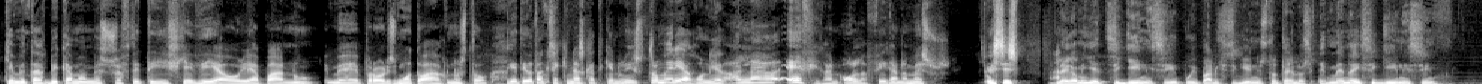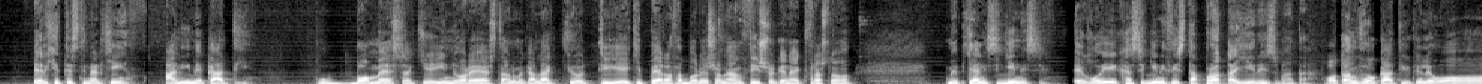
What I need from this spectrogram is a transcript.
Και μετά μπήκαμε αμέσως σε αυτή τη σχεδία όλοι απάνω, με προορισμό το άγνωστο. Γιατί όταν ξεκινάς κάτι καινούργιο, είσαι τρομερή αγωνία. Αλλά έφυγαν, όλα φύγαν αμέσως. Εσείς Λέγαμε για τη συγκίνηση που υπάρχει συγκίνηση στο τέλος. Εμένα η συγκίνηση έρχεται στην αρχή. Αν είναι κάτι που μπω μέσα και είναι ωραία, αισθάνομαι καλά και ότι εκεί πέρα θα μπορέσω να ανθίσω και να εκφραστώ, με πιάνει συγκίνηση. Εγώ είχα συγκινηθεί στα πρώτα γυρίσματα. Όταν δω κάτι και λέω,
